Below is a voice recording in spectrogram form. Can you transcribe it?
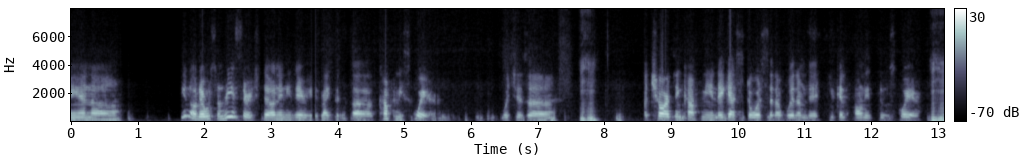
and uh, you know there was some research done in these areas, like the uh, company Square, which is a Mhm. a charging company, and they got stores set up with them that you can only do Square. hmm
